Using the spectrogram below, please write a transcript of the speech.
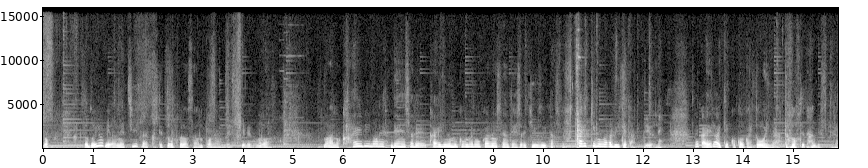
と、と土曜日のね、小さくて遠くの散歩なんですけれども、まあ、あの、帰りのね、電車で、帰りの向こうのローカル路線の電車で気づいたんですけど、2駅分歩いてたっていうね、なんかえらい結構今回遠いなと思ってたんですけど、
